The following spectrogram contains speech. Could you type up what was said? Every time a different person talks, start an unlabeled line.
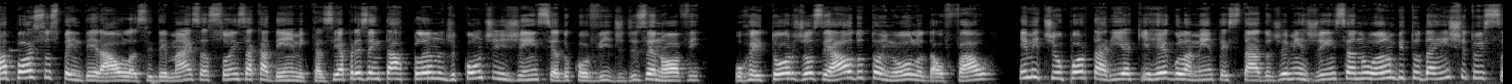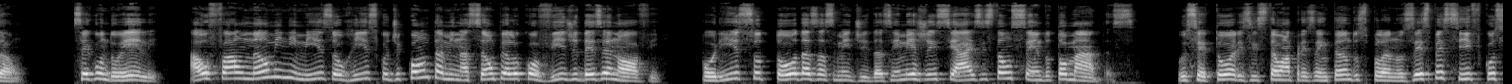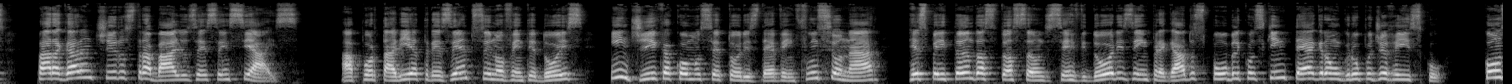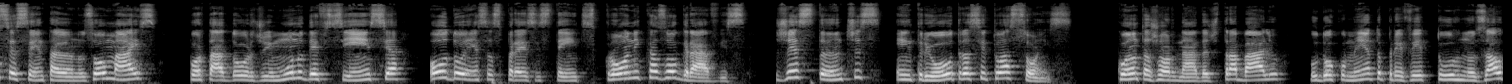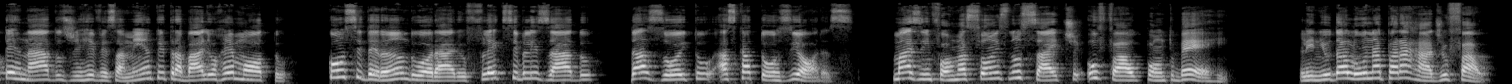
Após suspender aulas e demais ações acadêmicas e apresentar plano de contingência do Covid-19, o reitor José Aldo Tonholo da UFAL emitiu portaria que regulamenta estado de emergência no âmbito da instituição. Segundo ele, a UFAL não minimiza o risco de contaminação pelo Covid-19, por isso, todas as medidas emergenciais estão sendo tomadas. Os setores estão apresentando os planos específicos para garantir os trabalhos essenciais. A Portaria 392 indica como os setores devem funcionar, respeitando a situação de servidores e empregados públicos que integram o grupo de risco, com 60 anos ou mais, portador de imunodeficiência ou doenças pré-existentes crônicas ou graves, gestantes, entre outras situações. Quanto à jornada de trabalho, o documento prevê turnos alternados de revezamento e trabalho remoto, considerando o horário flexibilizado das 8 às 14 horas. Mais informações no site ufal.br. Lenilda Luna para a Rádio UFAL.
